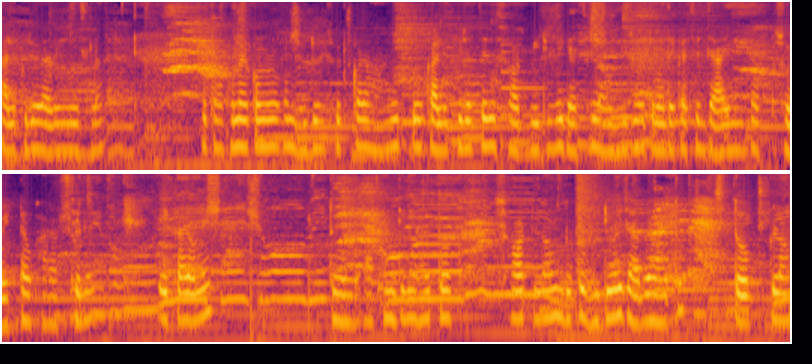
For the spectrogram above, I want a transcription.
কালী পুজোর আগে গিয়েছিলাম। তো তখন আর কোনো রকম ভিডিও শ্যুট করা হয়নি। তো কালী পুজোতে যে শর্ট ভিডিও গেছে লং ভিডিও তোমাদের কাছে যায়নি। শরীরটাও খারাপ ছিল এই কারণে। তো এখন থেকে হয়তো শর্ট লং দুটো ভিডিওই যাবে হয়তো। তো লং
